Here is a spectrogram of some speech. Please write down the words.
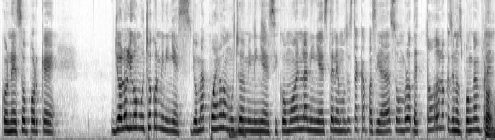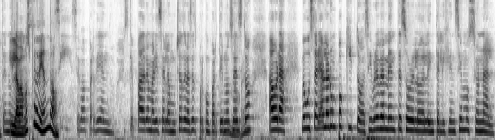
con eso porque yo lo ligo mucho con mi niñez. Yo me acuerdo mucho de mi niñez y cómo en la niñez tenemos esta capacidad de asombro de todo lo que se nos ponga enfrente. Y la vamos perdiendo. Sí, se va perdiendo. Pues qué padre, Marisela. Muchas gracias por compartirnos esto. Ahora, me gustaría hablar un poquito, así brevemente, sobre lo de la inteligencia emocional.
